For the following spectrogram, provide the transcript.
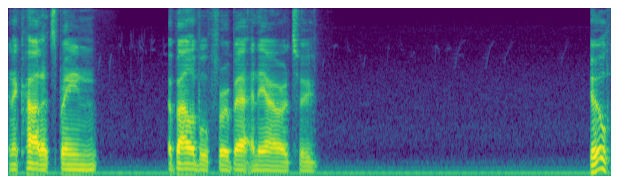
in a car that's been available for about an hour or two. Cool.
